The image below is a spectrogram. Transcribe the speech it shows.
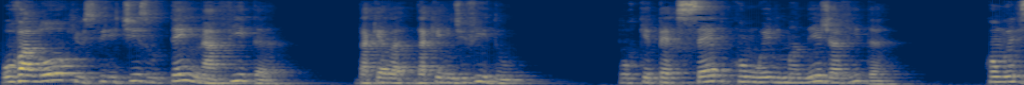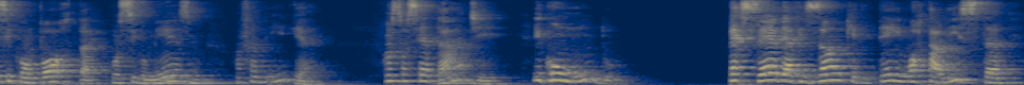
O valor que o Espiritismo tem na vida daquela, daquele indivíduo, porque percebe como ele maneja a vida como ele se comporta consigo mesmo, com a família, com a sociedade e com o mundo. Percebe a visão que ele tem mortalista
